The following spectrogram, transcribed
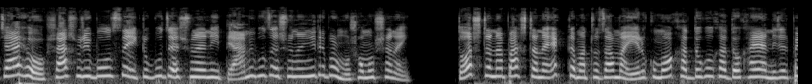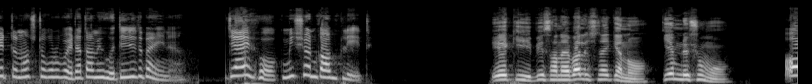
যাই হোক শাশুড়ি বলছে একটু বুঝায় শুনে নিতে। আমি বুঝায় শুনে নিতে পারব সমস্যা নাই। দশটা না পাঁচটা না একটা মাত্র জামাই এরকম অখাদ্য কুখাদ্য খাইয়া নিজের পেটটা নষ্ট করব এটা তো আমি হইতে দিতে পারি না। যাই হোক মিশন কমপ্লিট। এ কি বিছানায় বালিশ নাই কেন? কেমনে শুমু? ও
